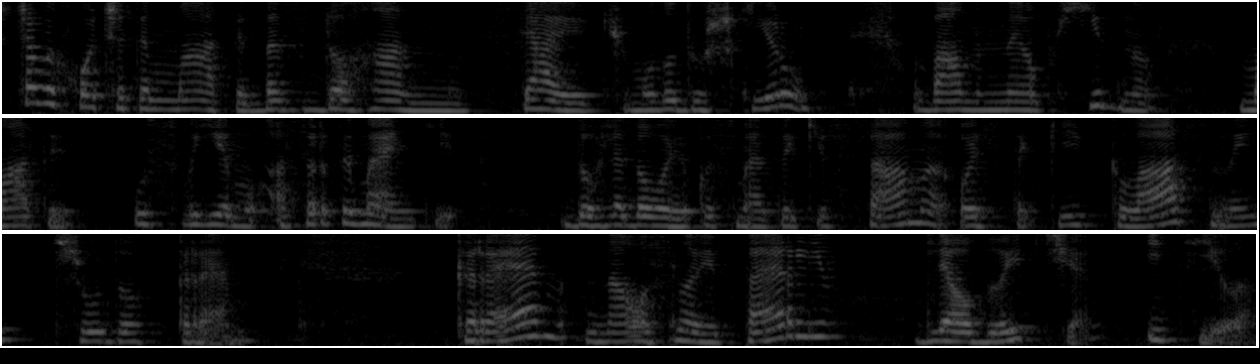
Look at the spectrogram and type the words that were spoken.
Якщо ви хочете мати бездоганну сяючу молоду шкіру, вам необхідно мати у своєму асортименті доглядової косметики саме ось такий класний чудо-крем. Крем на основі перлів для обличчя і тіла.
